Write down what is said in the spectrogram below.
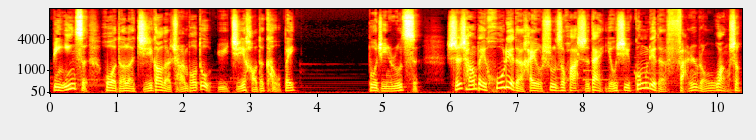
并因此获得了极高的传播度与极好的口碑。不仅如此，时常被忽略的还有数字化时代游戏攻略的繁荣旺盛。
